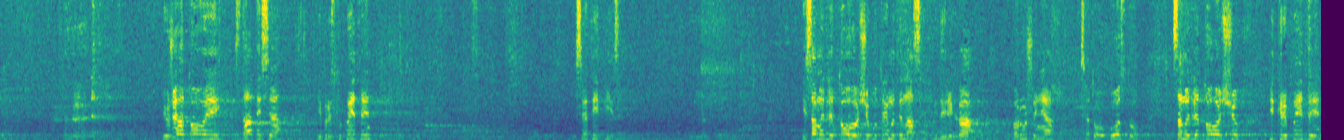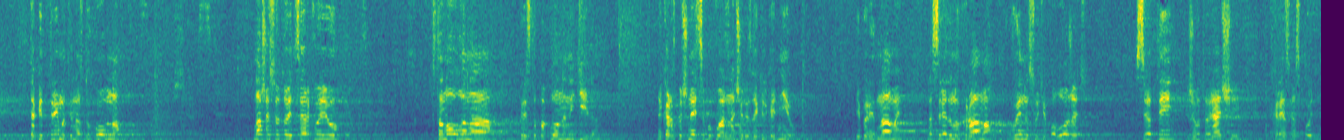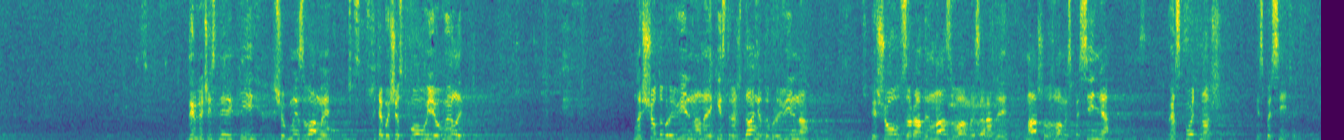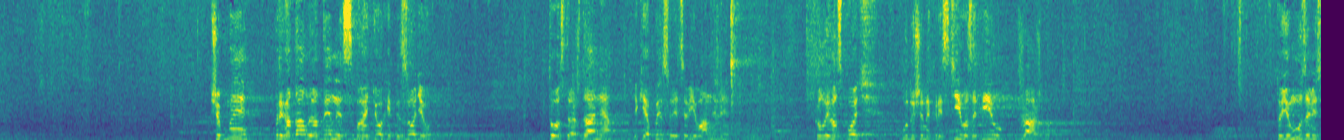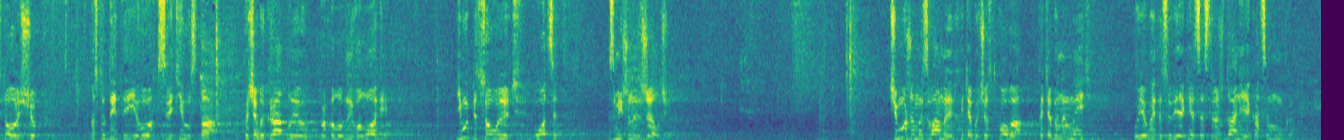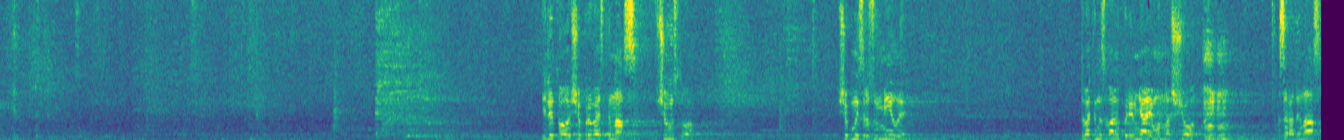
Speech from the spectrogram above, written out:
і вже готовий здатися і приступити святий піст. І саме для того, щоб утримати нас від гріха, порушення святого посту, саме для того, щоб підкріпити та підтримати нас духовно, нашою Святою Церквою встановлена Христопоклонна неділя, яка розпочнеться буквально через декілька днів. І перед нами на середину храма винесуть і положать святий животворячий хрест Господній. Дивлячись на який, щоб ми з вами хоча б частково уявили, на що добровільно, на які страждання добровільно пішов заради нас з вами, заради нашого з вами спасіння, Господь наш і Спаситель. Щоб ми пригадали один із багатьох епізодів того страждання, яке описується в Євангелії, коли Господь, будучи на хресті, возопів жажду, то йому замість того, щоб остудити його святі уста хоча б краплею прохолодної вологи, йому підсовують оцет, змішаний з желчю. Чи можемо ми з вами хоча б частково, хоча б на мить уявити собі, яке це страждання, яка це мука? І для того, щоб привести нас в чувство, щоб ми зрозуміли, давайте ми з вами порівняємо, на що заради нас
